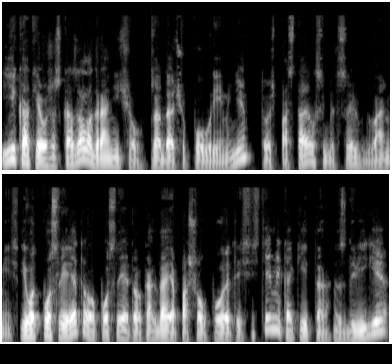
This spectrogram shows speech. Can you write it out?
И, как я уже сказал, ограничил задачу по времени, то есть поставил себе цель в два месяца. И вот после этого, после этого, когда я пошел по этой системе, какие-то сдвиги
